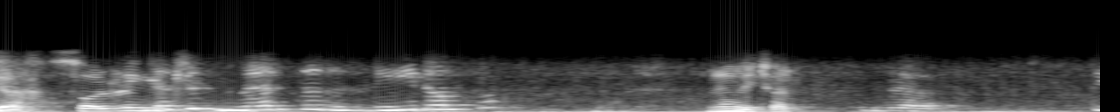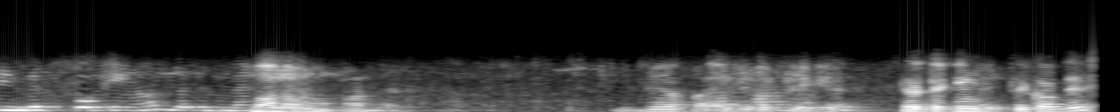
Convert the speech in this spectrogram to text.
Yeah. Soldering Does it melt the lead also? No, which one? The thing that's poking out, does it melt? No, no, no, not that. You're taking pick of this?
